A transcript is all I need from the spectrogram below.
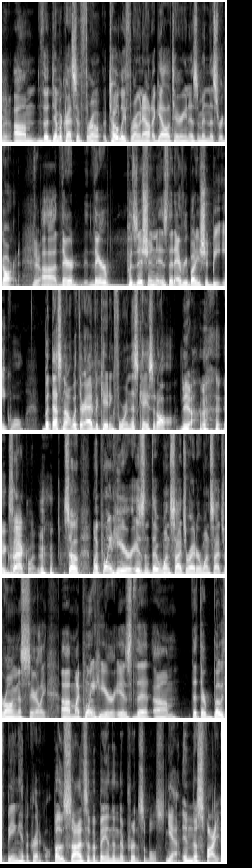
Yeah. Um, the Democrats have thrown totally thrown out egalitarianism in this regard. Yeah. Uh, their their position is that everybody should be equal, but that's not what they're advocating for in this case at all. Yeah, exactly. So my point here isn't that one side's right or one side's wrong necessarily. Uh, my point here is that um, that they're both being hypocritical, Both sides have abandoned their principles. Yeah. In this fight.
